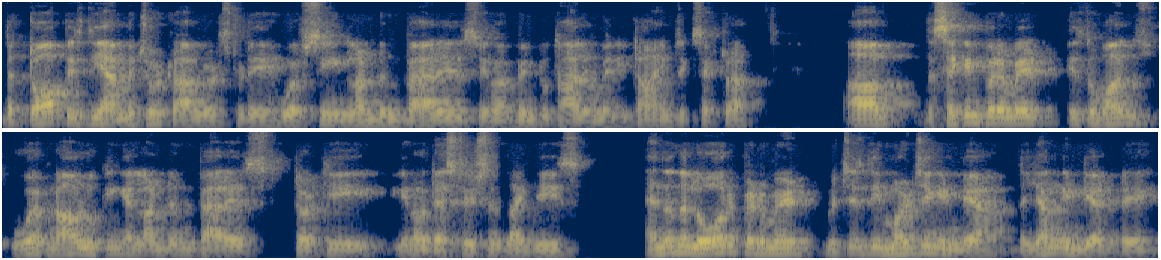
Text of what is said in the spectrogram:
the top is the amateur travelers today who have seen London, Paris, you know, I've been to Thailand many times, etc. Um, the second pyramid is the ones who are now looking at London, Paris, Turkey, you know, destinations like these. And then the lower pyramid, which is the emerging India, the young India today,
